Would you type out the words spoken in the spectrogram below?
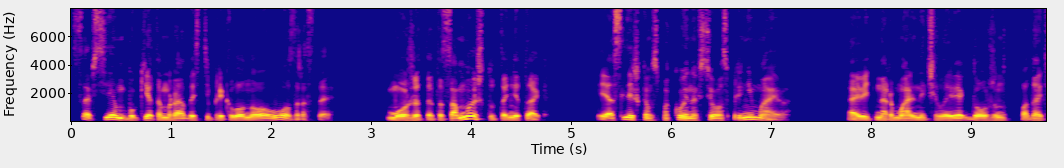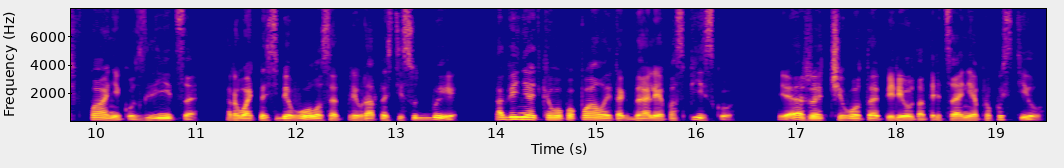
со всем букетом радости преклонного возраста. Может, это со мной что-то не так? Я слишком спокойно все воспринимаю. А ведь нормальный человек должен впадать в панику, злиться, рвать на себе волосы от превратности судьбы, обвинять кого попало и так далее по списку. Я же от чего-то период отрицания пропустил.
